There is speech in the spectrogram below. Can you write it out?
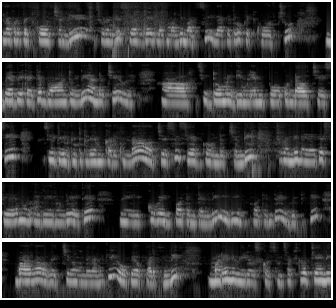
ఇలా కూడా పెట్టుకోవచ్చండి. చూడండి సేఫ్గా ఇట్లా మళ్ళీ మడిసి ఇలాగైతే కూడా పెట్టుకోవచ్చు. బేబీకి అయితే బాగుంటుంది. అండ్ వచ్చి దోమలు గీములు ఏమి పోకుండా వచ్చేసి సీటులు కిటికలు ఏం కడకుండా వచ్చేసి సేఫ్గా ఉండొచ్చండి. చూడండి నేనైతే సేమ్ ఇది రెండు అయితే ఎక్కువగా ఇంపార్టెంట్ అండి. ఇది ఇంపార్టెంట్ ఈ బిడ్డకి బాగా వెచ్చగా ఉండడానికి ఉపయోగపడుతుంది. మరిన్ని వీడియోస్ కోసం సబ్స్క్రైబ్ చేయండి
